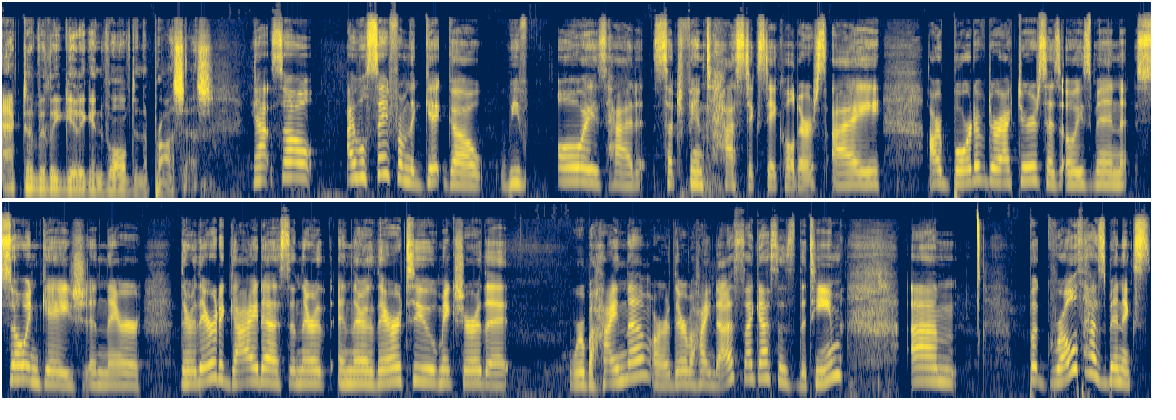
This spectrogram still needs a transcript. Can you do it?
actively getting involved in the process? Yeah, so I will say from the get go, we've always had such fantastic stakeholders. I our board of directors has always been so engaged and they're they're there to guide us and they're and they're there to make sure that we're behind them or they're behind us, I guess, as the team. Um, but growth has been ex-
